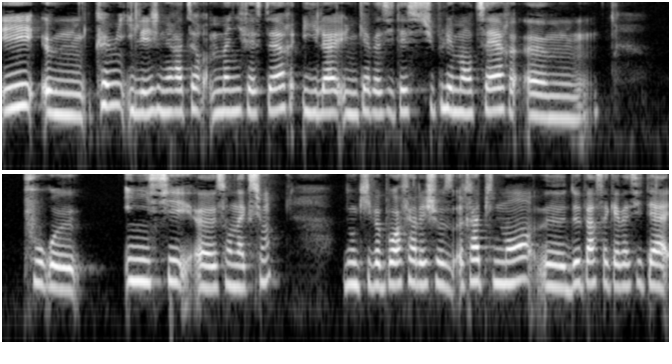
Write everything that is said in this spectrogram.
Et euh, comme il est générateur manifesteur il a une capacité supplémentaire euh, pour initier son action donc il va pouvoir faire les choses rapidement euh, de par sa capacité à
